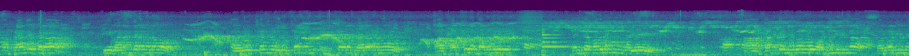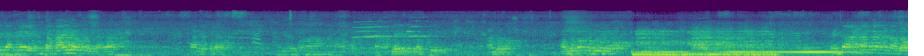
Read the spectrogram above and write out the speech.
ఆ ఈ వనాంతరంలో ఆ వృక్షము వృక్షము వృక్షాల బలములు ఆ పక్షుల బలములు ఎంత మధురం ఉన్నది కనక యుగంలో అటునిటిగా పర్వటిల్లు కంటే ఎంత హాయిగా ఉంది కదా కానీ ఇక్కడ లేదు కాబట్టి అందులో అందులో ఎంత అందంగా ఉన్నదో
